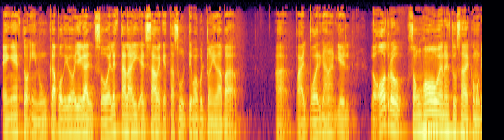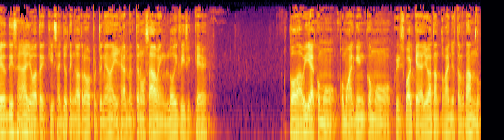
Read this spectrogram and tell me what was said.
en esto y nunca ha podido llegar. So, él está ahí, él sabe que esta es su última oportunidad para para él poder ganar. Y él, los otros son jóvenes, tú sabes, como que ellos dicen, ah, yo quizás yo tenga otras oportunidades y realmente no saben lo difícil que es todavía como, como alguien como Chris Paul que ya lleva tantos años tratando.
